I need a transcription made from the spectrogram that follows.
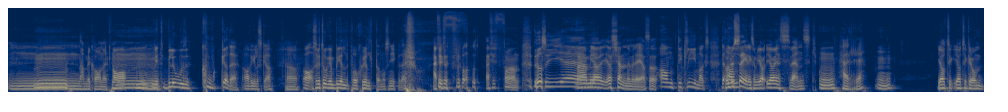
Mm, amerikaner. Ja, Mm. mm. mitt blod kokade av ilska. Ja. Ja, så vi tog en bild på skylten och sen gick vi därifrån. Nej, fy, nej, fy fan. Det var så jävla Nej, men jag, jag känner med dig alltså. antiklimax. Det Om an- du säger liksom, jag, jag är en svensk Mm, herre. mm, Jag, ty jag tycker om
